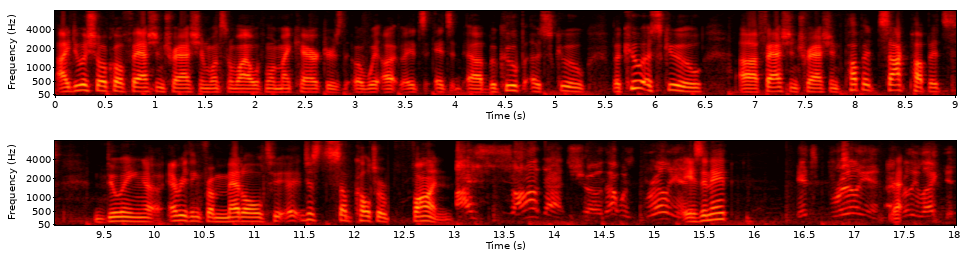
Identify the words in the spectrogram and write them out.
I do a show called Fashion Trash, and once in a while with one of my characters, uh, uh, it's it's uh, Baku Asku, Baku Asku, uh, Fashion Trash, and puppet sock puppets, doing uh, everything from metal to uh, just subculture fun, I saw that show. That was brilliant. isn't it? it's brilliant. I really liked it.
